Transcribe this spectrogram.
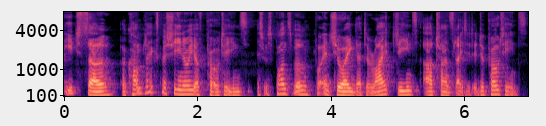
each cell, a complex machinery of proteins is responsible for ensuring that the right genes are translated into proteins.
